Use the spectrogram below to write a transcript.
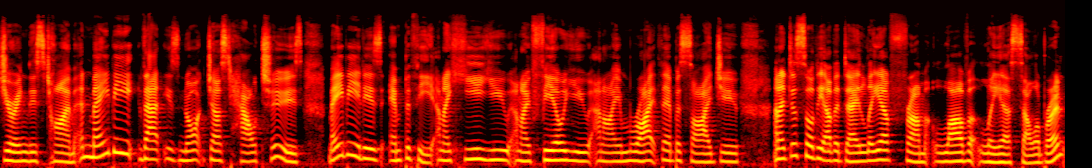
during this time? And maybe that is not just how to's, maybe it is empathy. And I hear you and I feel you and I am right there beside you. And I just saw the other day Leah from Love Leah Celebrant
